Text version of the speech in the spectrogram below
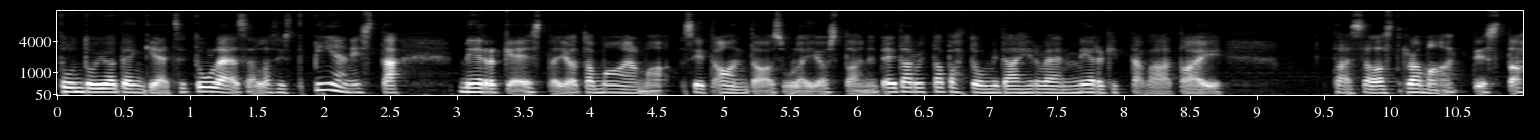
tuntuu jotenkin, että se tulee sellaisista pienistä merkeistä, jota maailma sit antaa sulle jostain. Et ei tarvitse tapahtua mitään hirveän merkittävää tai, tai sellaista dramaattista,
